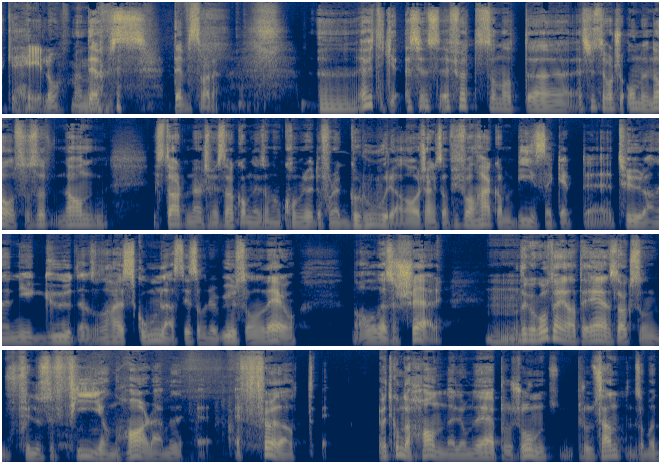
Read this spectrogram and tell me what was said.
Ikke Halo, men Devs. Devs var det. Uh, jeg vet ikke. Jeg, synes, jeg følte sånn at uh, Jeg syns det var så on the nose. Og så når han i starten der, som vi om, sånn, han kommer ut og får den gloriaen over seg sånn, Fy faen, her kan bli sikkert uh, tur, han er en ny gud. Så har jeg skumlest litt sånn reviews, og det er jo noe av det som skjer. Mm. Og Det kan godt hende at det er en slags sånn filosofi han har der, men jeg, jeg føler at Jeg vet ikke om det er han eller om det er produsenten som har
